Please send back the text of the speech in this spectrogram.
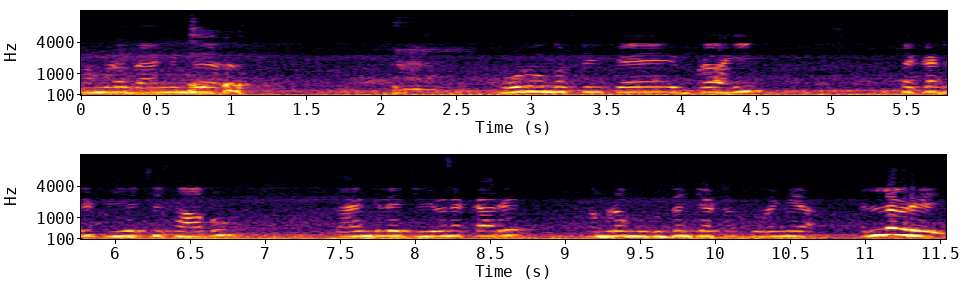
നമ്മുടെ ബാങ്കിന്റെ board member Shri K Ibrahim secretary P H Sabu ബാങ്കിലെ ജീവനക്കാർ നമ്മുടെ മുകുന്ദൻ ചേട്ടൻ തുടങ്ങിയ എല്ലാവരെയും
